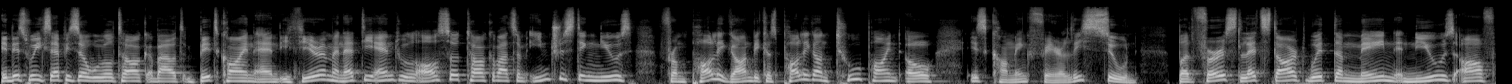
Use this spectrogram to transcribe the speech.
In this week's episode, we will talk about Bitcoin and Ethereum, and at the end, we'll also talk about some interesting news from Polygon because Polygon 2.0 is coming fairly soon. But first, let's start with the main news of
